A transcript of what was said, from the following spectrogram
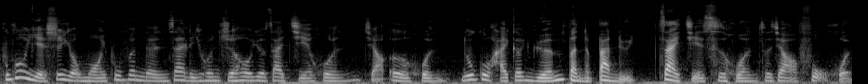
不过也是有某一部分的人在离婚之后又再结婚，叫二婚。如果还跟原本的伴侣再结次婚，这叫复婚。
